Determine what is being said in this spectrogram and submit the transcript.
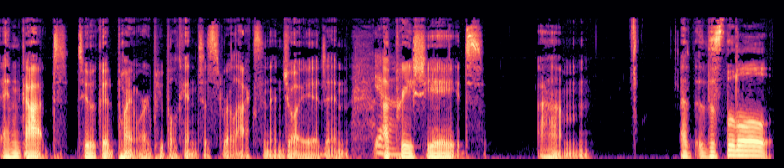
and got to a good point where people can just relax and enjoy it and Yeah. appreciate um, uh, this little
